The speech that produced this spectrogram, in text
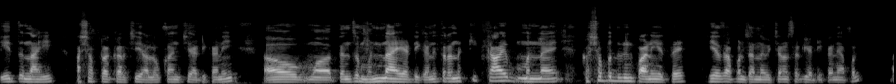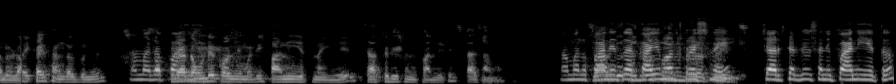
येत नाही अशा प्रकारची या लोकांची या ठिकाणी त्यांचं म्हणणं आहे या ठिकाणी. तर नक्की काय म्हणणं आहे? कशा पद्धतीने पाणी येतंय? हेच आपण त्यांना विचारण्यासाठी या ठिकाणी आपण आलेलो आहे काय सांगाल तुम्ही? या दौंडे कॉलनीमध्ये पाणी येत नाहीये. चार दिवसांनी पाणी येते काय सांगा आम्हाला पाण्याचा कायमच प्रश्न आहे. नाही. चार चार दिवसांनी पाणी येतं.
